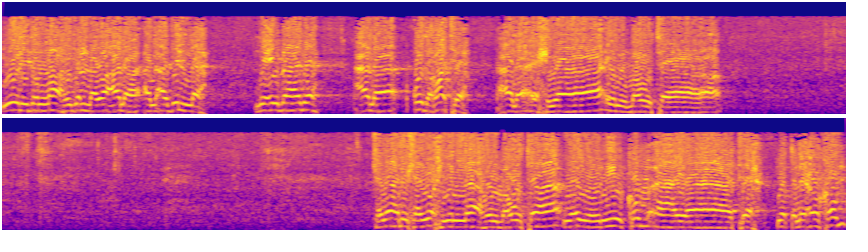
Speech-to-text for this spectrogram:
يولد الله جل وعلا الأدلة لعباده على قدرته على إحياء الموتى. كذلك يحيي الله الموتى ويريكم آياته يطلعكم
